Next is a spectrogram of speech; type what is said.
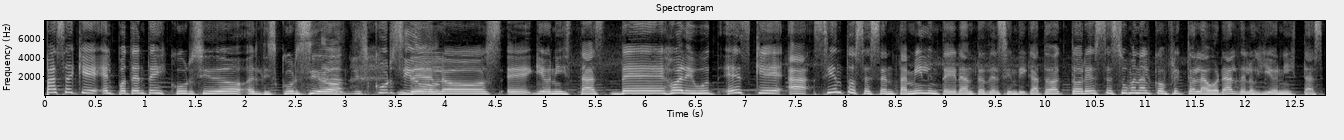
pasa que el potente discurso, el discurso El discurso de los eh, guionistas de Hollywood es que a 160 mil integrantes del sindicato de actores se suman al conflicto laboral de los guionistas,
